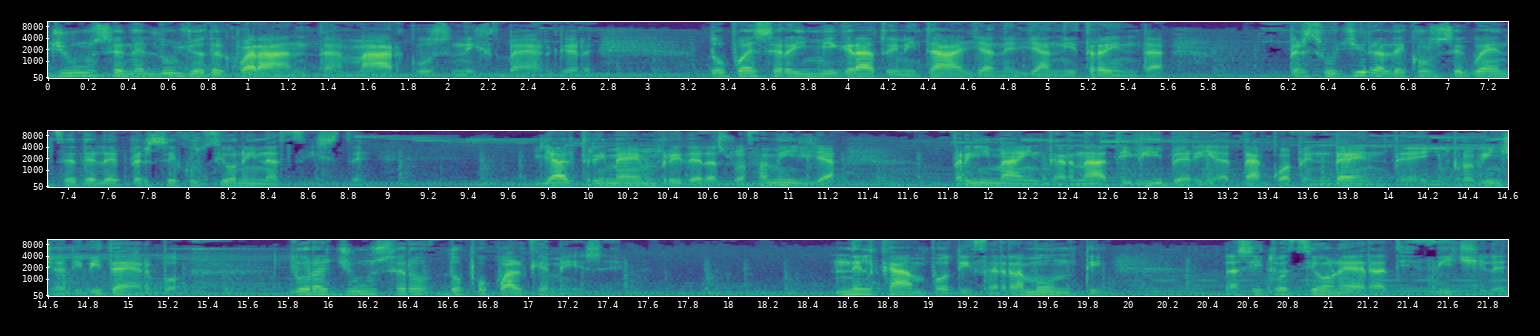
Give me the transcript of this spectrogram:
Giunse nel luglio del 40 Marcus Nichtberger, dopo essere immigrato in Italia negli anni 30 per sfuggire alle conseguenze delle persecuzioni naziste. Gli altri membri della sua famiglia, prima internati liberi ad Acqua Pendente in provincia di Viterbo, lo raggiunsero dopo qualche mese. Nel campo di Ferramonti la situazione era difficile,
